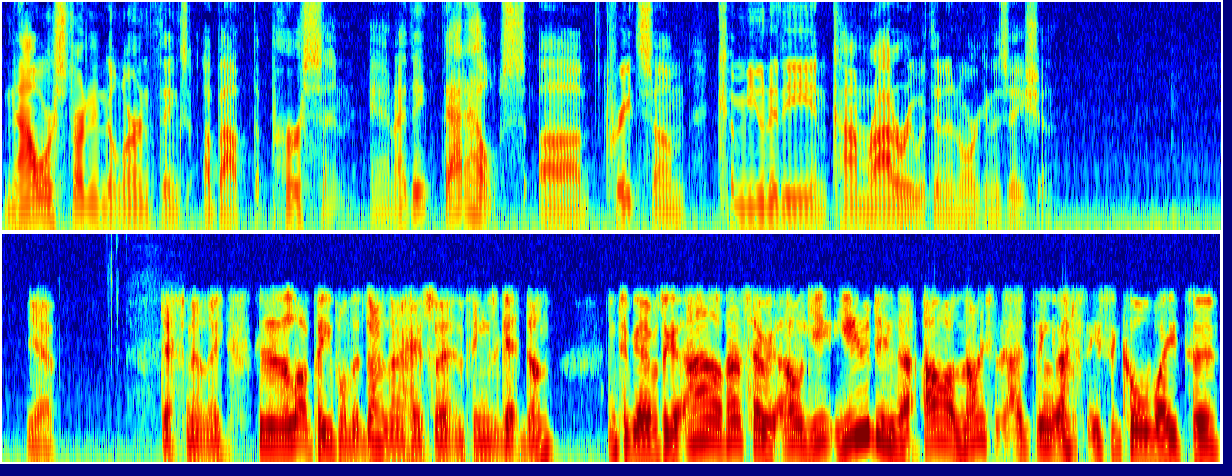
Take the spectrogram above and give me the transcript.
now we're starting to learn things about the person. And I think that helps uh, create some community and camaraderie within an organization. Yeah, definitely. Because there's a lot of people that don't know how certain things get done. And to be able to go, oh, that's how, we, oh, you, you do that. Oh, nice. I think that's, it's a cool way to,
